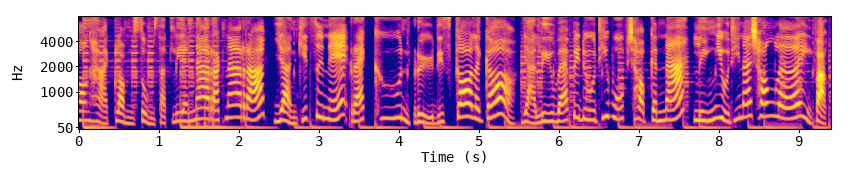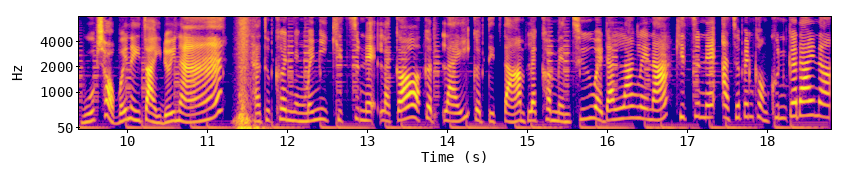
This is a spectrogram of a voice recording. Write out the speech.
มองหากล่องสุ่มสัตว์เลี้ยงน่ารักน่ารัก อย่างคิดซูเนะแรคคูนหรือดิสโก้แล้วก็ อย่าลืมแวะไปดูที่วูฟช็อปกันนะ ลิงก์อยู่ที่หน้าช่องเลย ฝากวูฟช็อปไว้ในใจด้วยนะ ถ้าทุกคนยังไม่มีคิดซุเนะแล้วก็กดไลค์กดติดตามและคอมเมนต์ชื่อไว้ด้านล่างเลยนะ คิดซุเนะอาจจะเป็นของคุณก็ได้นะ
